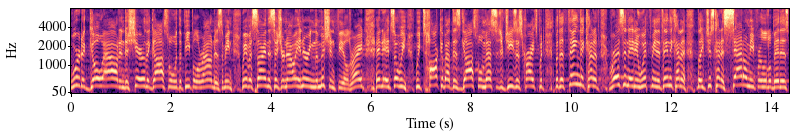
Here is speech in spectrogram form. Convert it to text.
we're to go out and to share the gospel with the people around us. I mean, we have a sign that says you're now entering the mission field, right? And, and so we, we talk about this gospel message of Jesus Christ, but, but the thing that kind of resonated with me, the thing that kind of like just kind of sat on me for a little bit is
